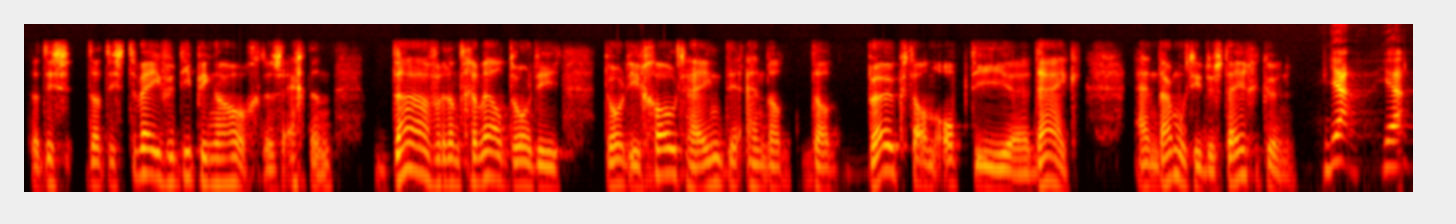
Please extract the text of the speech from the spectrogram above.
Dat, is, dat is twee verdiepingen hoog. Dat is echt een daverend geweld door die, door die goot heen. En dat, dat beukt dan op die uh, dijk. En daar moet hij dus tegen kunnen. Ja, ja.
